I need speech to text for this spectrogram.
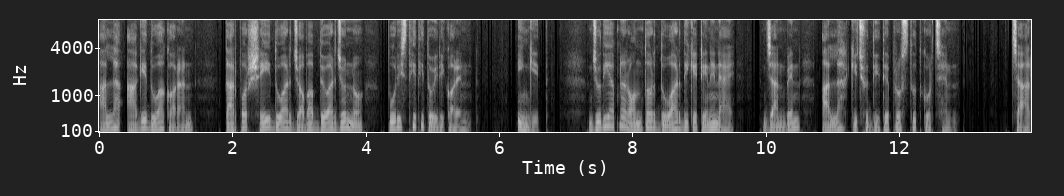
আল্লাহ আগে দোয়া করান, তারপর সেই দোয়ার জবাব দেওয়ার জন্য পরিস্থিতি তৈরি করেন। ইঙ্গিত, যদি আপনার অন্তর দোয়ার দিকে টেনে নেয়, জানবেন আল্লাহ কিছু দিতে প্রস্তুত করছেন। চার,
